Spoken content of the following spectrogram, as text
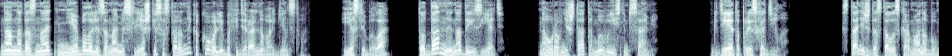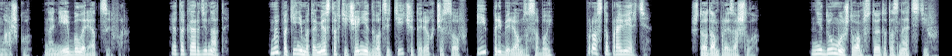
Нам надо знать, не было ли за нами слежки со стороны какого-либо федерального агентства. Если была, то данные надо изъять. На уровне штата мы выясним сами. Где это происходило? Станич достал из кармана бумажку. На ней был ряд цифр. Это координаты. Мы покинем это место в течение 24 часов и приберем за собой. Просто проверьте. Что там произошло? Не думаю, что вам стоит это знать, Стив.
